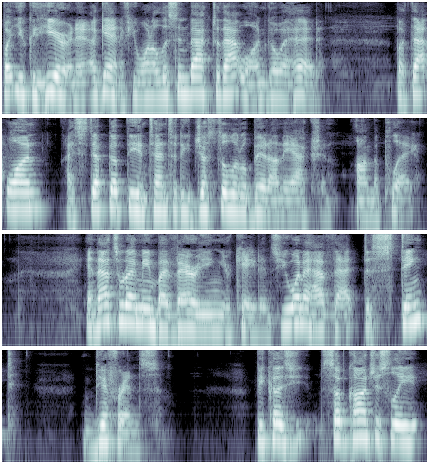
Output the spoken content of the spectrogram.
But you could hear, and again, if you want to listen back to that one, go ahead. But that one, I stepped up the intensity just a little bit on the action on the play. And that's what I mean by varying your cadence. You want to have that distinct difference because subconsciously,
